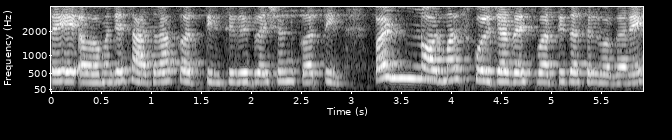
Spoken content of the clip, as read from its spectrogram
ते म्हणजे साजरा करतील सेलिब्रेशन करतील. पण नॉर्मल स्कूलच्या ड्रेसवरतीच असेल वगैरे.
